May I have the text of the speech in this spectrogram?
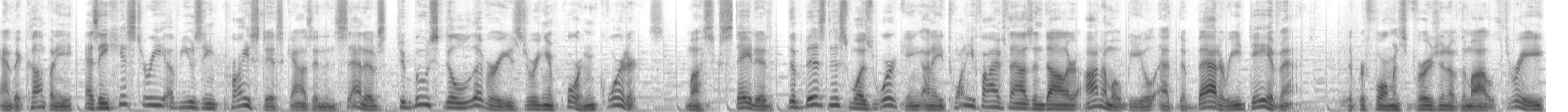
and the company has a history of using price discounts and incentives to boost deliveries during important quarters. Musk stated the business was working on a $25,000 automobile at the Battery Day event. The performance version of the Model 3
